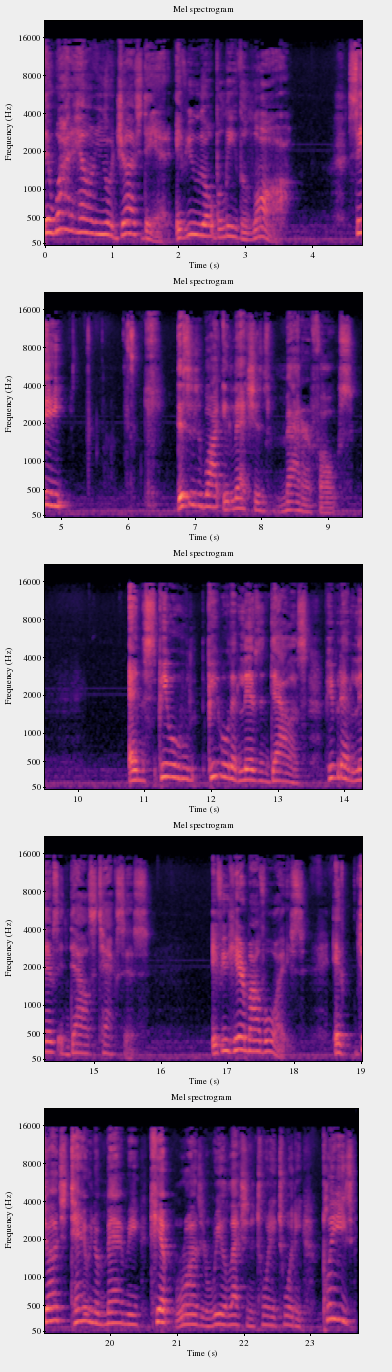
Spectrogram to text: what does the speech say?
Then why the hell are you a judge then if you don't believe the law? See, this is why elections matter, folks and people who people that lives in Dallas, people that lives in Dallas, Texas. If you hear my voice, if Judge Tammy Mammy Kemp runs in re-election in 2020, please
